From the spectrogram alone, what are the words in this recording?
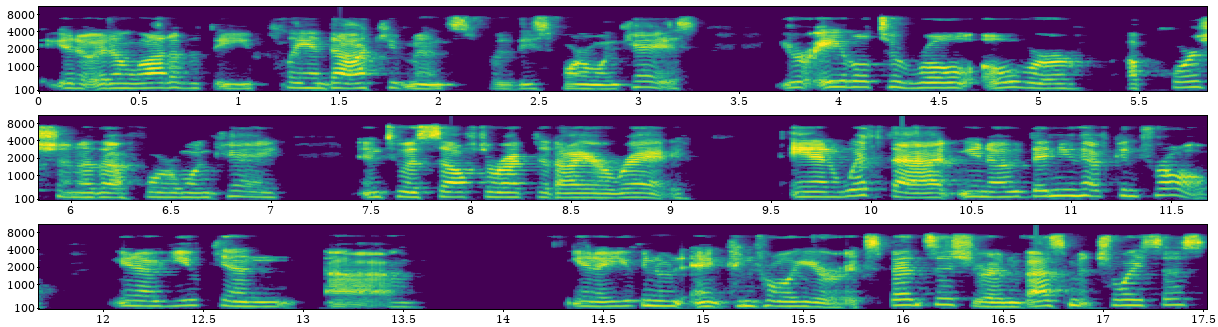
you know, in a lot of the plan documents for these 401ks, you're able to roll over a portion of that 401k into a self-directed IRA. And with that, you know, then you have control. You know, you can, uh, you know, you can control your expenses, your investment choices.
